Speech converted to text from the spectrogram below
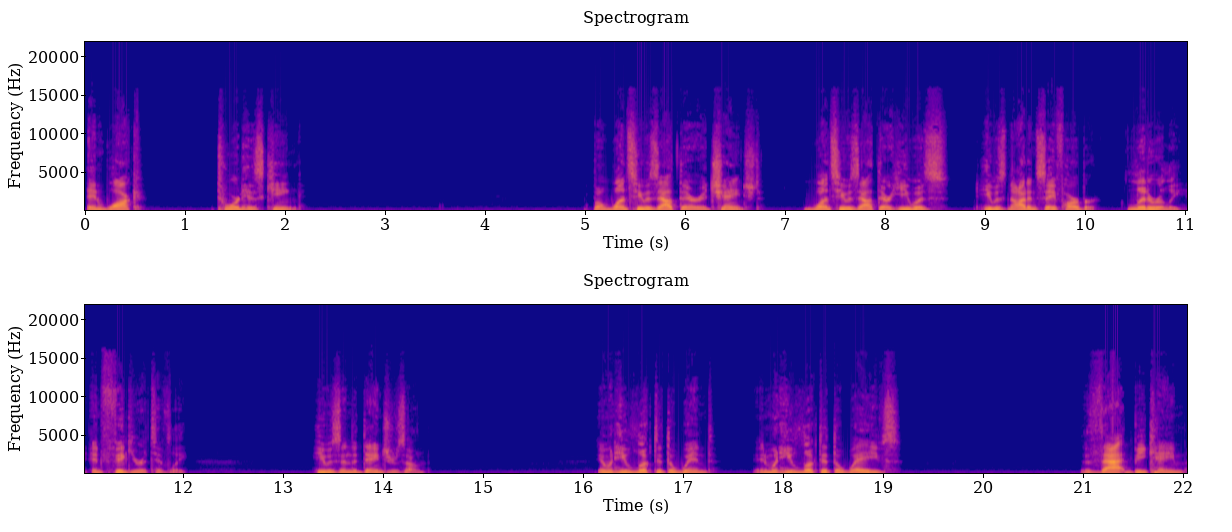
and walk toward his king. But once he was out there, it changed. Once he was out there, he was he was not in safe harbor, literally and figuratively. He was in the danger zone. And when he looked at the wind and when he looked at the waves, that became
